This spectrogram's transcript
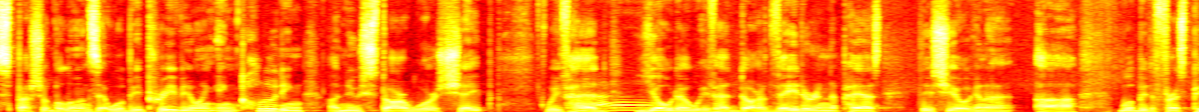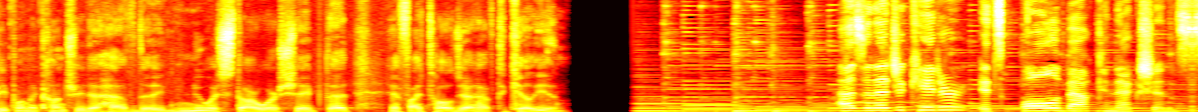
special balloons that we'll be previewing, including a new Star Wars shape. We've had wow. Yoda, we've had Darth Vader in the past. This year we're gonna, uh, we'll be the first people in the country to have the newest Star Wars shape that if I told you I'd have to kill you. As an educator, it's all about connections.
